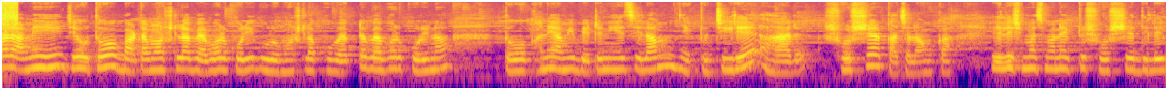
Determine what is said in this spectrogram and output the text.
আর আমি যেহেতু বাটা মশলা ব্যবহার করি, গুঁড়ো মশলা খুব একটা ব্যবহার করি না, তো ওখানে আমি বেটে নিয়েছিলাম একটু জিরে আর সর্ষে আর কাঁচা লঙ্কা। ইলিশ মাছ মানে একটু সর্ষে দিলেই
